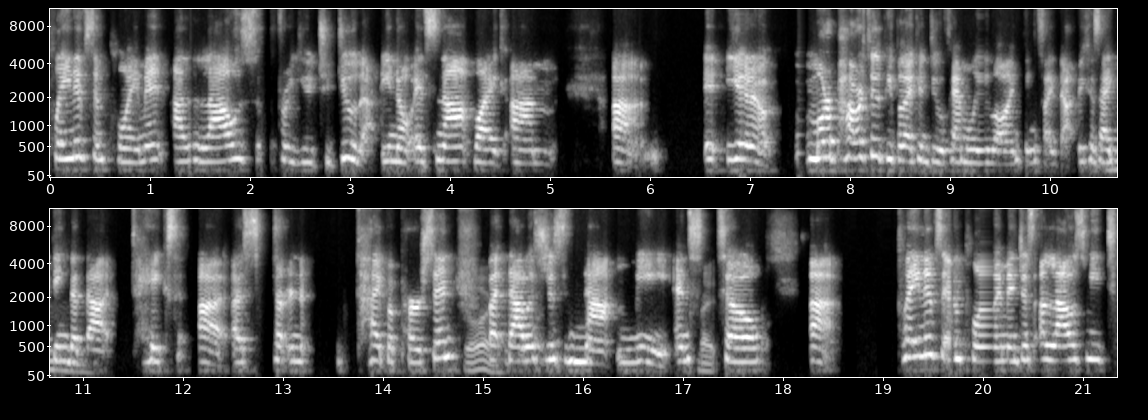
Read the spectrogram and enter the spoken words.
plaintiff's employment allows for you to do that. You know, it's not like um um it, you know more power to the people that can do family law and things like that because I think that mm. that takes a certain type of person, sure. but that was just not me. And right. so uh, plaintiff's employment just allows me to,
